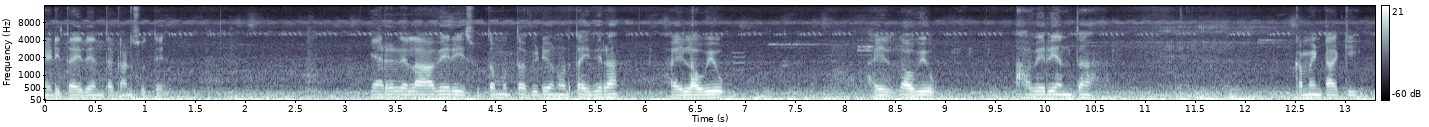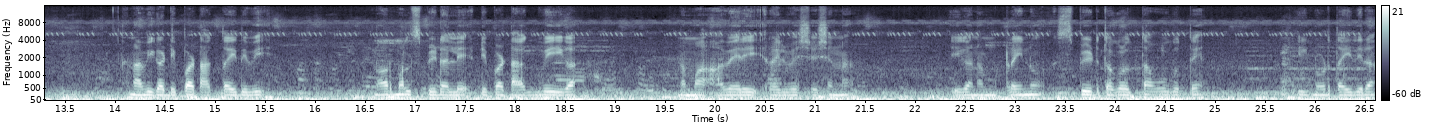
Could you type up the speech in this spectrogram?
ನಡೀತಾ ಇದೆ ಅಂತ ಕಾಣಿಸುತ್ತೆ. ಯಾರ್ಯಾರೆಲ್ಲ ಹಾವೇರಿ ಸುತ್ತಮುತ್ತ ವಿಡಿಯೋ ನೋಡ್ತಾ ಇದ್ದೀರಾ? I love you I love you Haveri ಅಂತ ಕಮೆಂಟ್ ಹಾಕಿ. ನಾವೀಗ ಡಿಪಾರ್ಟ್ ಆಗ್ತಾ ಇದ್ದೀವಿ. ನಾರ್ಮಲ್ ಸ್ಪೀಡಲ್ಲಿ ಡಿಪಾರ್ಟ್ ಆಗ್ವಿ ಈಗ. ನಮ್ಮ ಹಾವೇರಿ ರೈಲ್ವೆ ಸ್ಟೇಷನ್ನ ಈಗ ನಮ್ಮ ಟ್ರೈನು ಸ್ಪೀಡ್ ತಗೊಳ್ತಾ ಹೋಗುತ್ತೆ. ಈಗ ನೋಡ್ತಾ ಇದ್ದೀರಾ?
